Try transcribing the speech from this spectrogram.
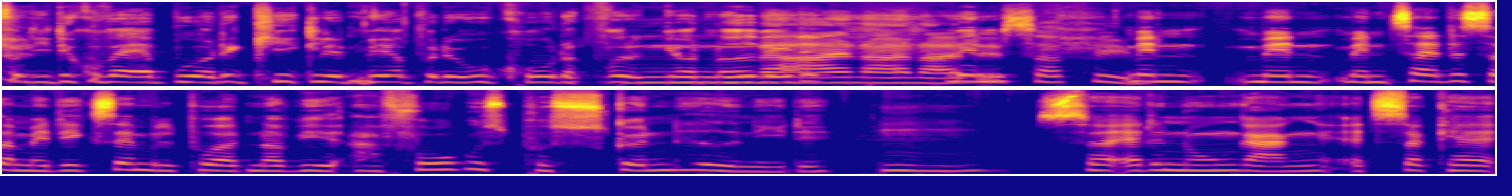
fordi det kunne være, at jeg burde kigge lidt mere på det ukrudt og få mm, gjort noget nej, ved det. Nej, nej, men, det er så fint. Men, men, men tag det som et eksempel på, at når vi har fokus på skønheden i det, mm. så er det nogle gange, at så kan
